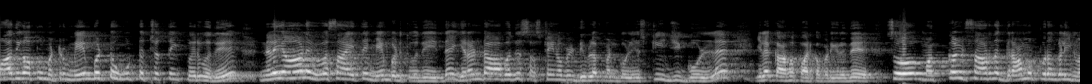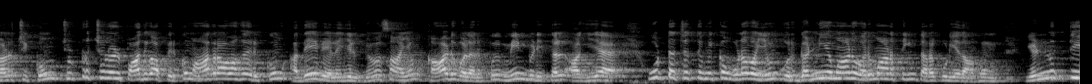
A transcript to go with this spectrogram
பாதுகாப்பு மற்றும் மேம்பட்ட ஊட்டச்சத்தை பெறுவது நிலையான விவசாயத்தை மேம்படுத்துவது. இந்த இரண்டாவது சஸ்டைனபிள் டெவலப்மெண்ட் கோல் எஸ்டிஜி கோல்ல இலக்காக பார்க்கப்படுகிறது. ஸோ மக்கள் சார்ந்த கிராமப்புறங்களின் வளர்ச்சிக்கும் சுற்றுச்சூழல் பாதுகாப்பிற்கும் ஆதரவாக இருக்கும் அதே வேளையில் விவசாயம் காடு வளர்ப்பு மீன்பிடித்தல் ஆகிய ஊட்டச்சத்து மிக்க உணவையும் ஒரு கண்ணியமான வருமானத்தையும் தரக்கூடியதாகும். எண்ணூத்தி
